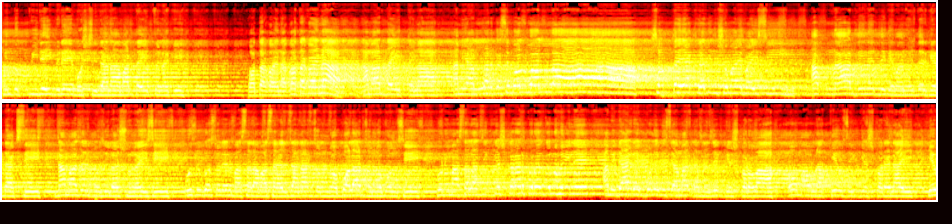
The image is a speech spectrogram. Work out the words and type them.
কিন্তু পিড়েই পিড়েই মসজিদ আনা আমার দায়িত্ব নাকি? কথা কয় না, কথা কয় না। আমার দায়িত্ব না। আমি আল্লাহর কাছে বলব, আল্লাহ, সপ্তাহে একটা দিন সময় পাইছি। আপনার দিনের দিকে মানুষদেরকে ডাকছি, নামাজের ফজিলত শুনাইছি, উজু গোসলের মাসালা, মাসাইল জানার জন্য, বলার জন্য বলছি। কোনো মাসালা জিজ্ঞেস করার প্রয়োজন হইলে আমি ডাইরেক্ট বলে দিছি, আমার কাছে জিজ্ঞেস করবা। ও মাওলা, কেউ জিজ্ঞেস করে নাই, কেউ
